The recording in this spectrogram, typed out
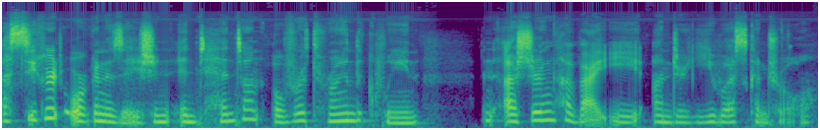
a secret organization intent on overthrowing the Queen and ushering Hawaii under U.S. control.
